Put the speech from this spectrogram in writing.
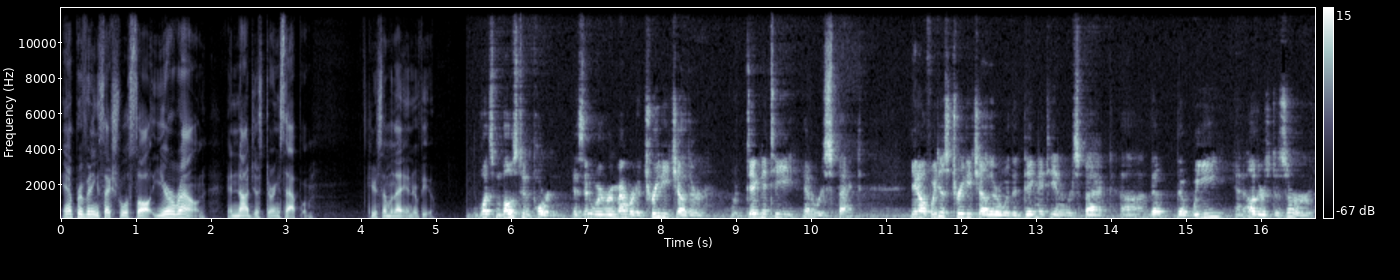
and preventing sexual assault year-round and not just during SAAPM. Here's some of that interview. What's most important is that we remember to treat each other with dignity and respect you know, if we just treat each other with the dignity and respect uh, that, that we and others deserve,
